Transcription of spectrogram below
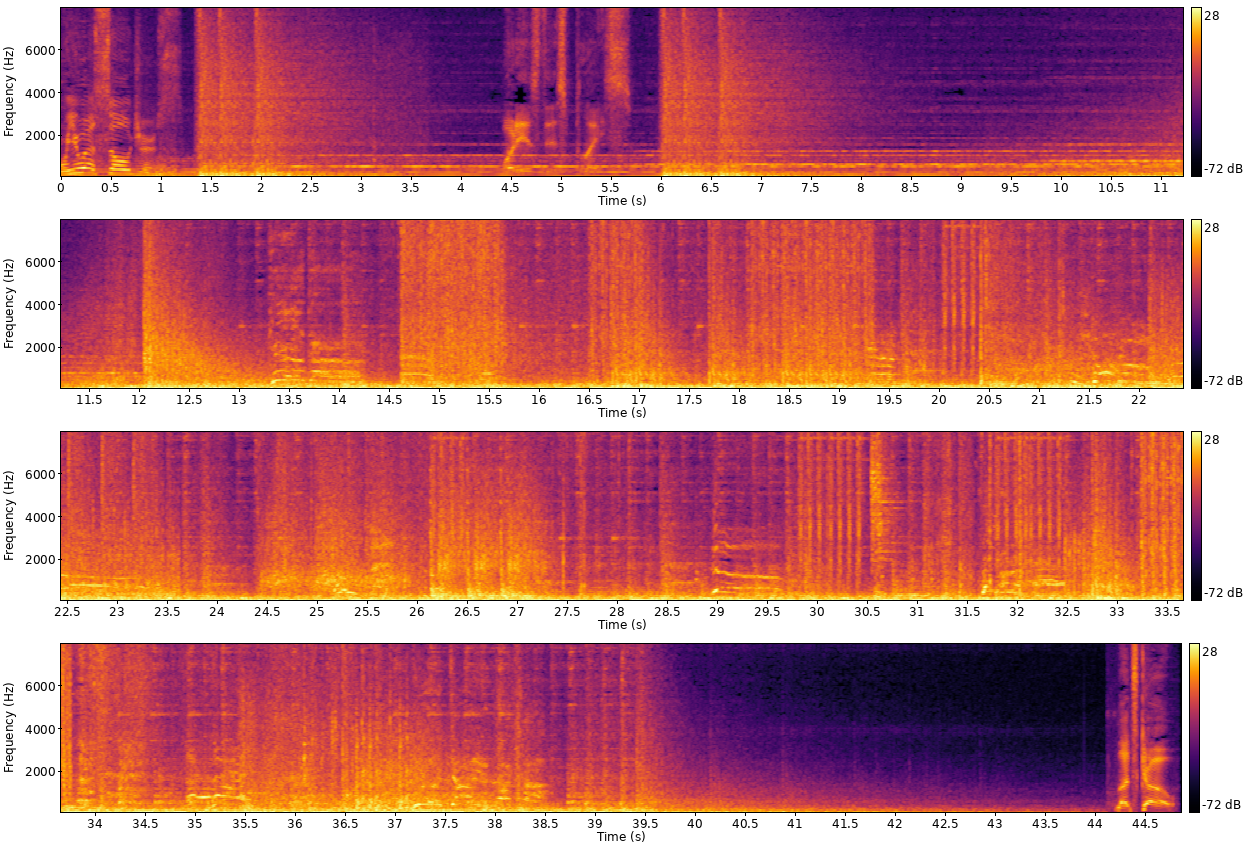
We're U.S. soldiers. What is this place? Let's go!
